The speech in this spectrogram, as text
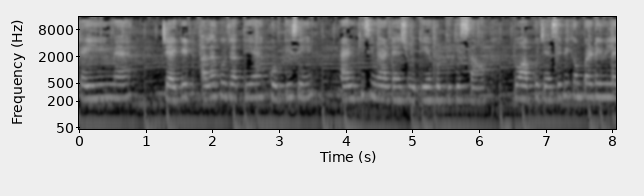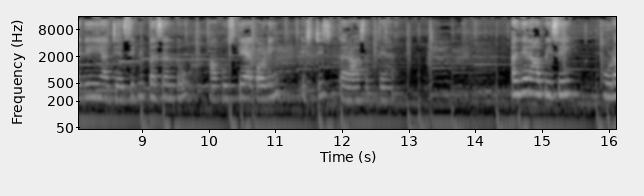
कई में जैकेट अलग हो जाती है कुर्ती से एंड किसी में अटैच होती है कुर्ती के साथ। तो आपको जैसे भी कंफर्टेबल लगे या जैसे भी पसंद हो, आप उसके अकॉर्डिंग स्टिच करा सकते हैं। अगर आप इसे थोड़ा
